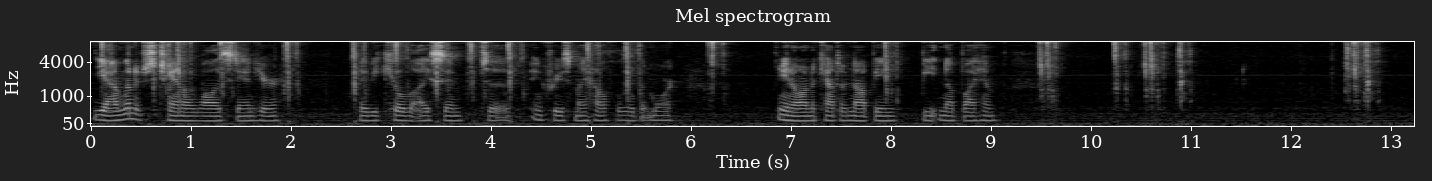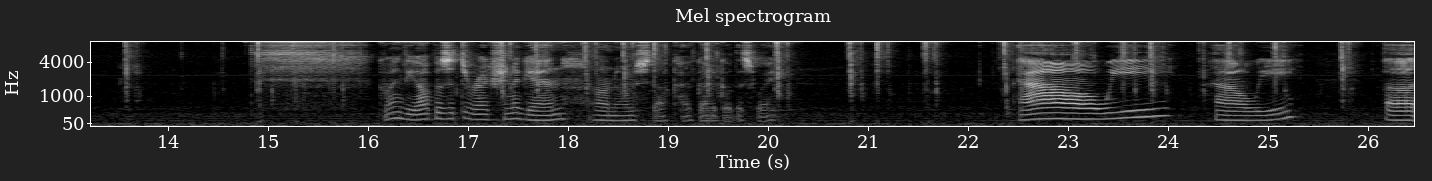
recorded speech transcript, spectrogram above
Yeah, I'm gonna just channel while I stand here. Maybe kill the ice imp to increase my health a little bit more you know, on account of not being beaten up by him. Going the opposite direction again. Oh no, I'm stuck. I've got to go this way. Owie. Owie. Uh,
